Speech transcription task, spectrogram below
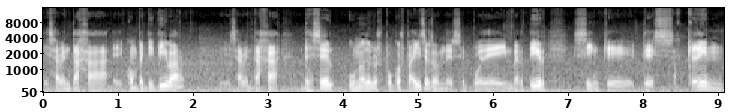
esa ventaja eh, competitiva, esa ventaja de ser uno de los pocos países donde se puede invertir sin que te saquen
